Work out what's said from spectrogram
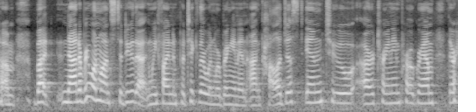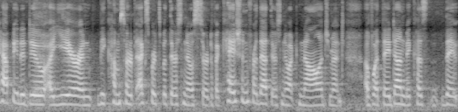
Um, But not everyone wants to do that, and we find in particular when we're bringing an oncologist into our training program, they're happy to do a year and become sort of experts, but there's no certification for that, there's no acknowledgement of what they've done because they,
